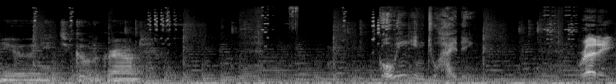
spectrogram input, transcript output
You need to go to ground. Going into hiding. Ready.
